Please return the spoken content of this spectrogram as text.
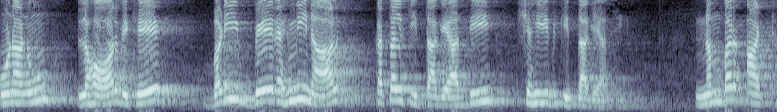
ਉਹਨਾਂ ਨੂੰ ਲਾਹੌਰ ਵਿਖੇ ਬੜੀ ਬੇਰਹਿਮੀ ਨਾਲ ਕਤਲ ਕੀਤਾ ਗਿਆ ਸੀ, ਸ਼ਹੀਦ ਕੀਤਾ ਗਿਆ ਸੀ। ਨੰਬਰ 8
